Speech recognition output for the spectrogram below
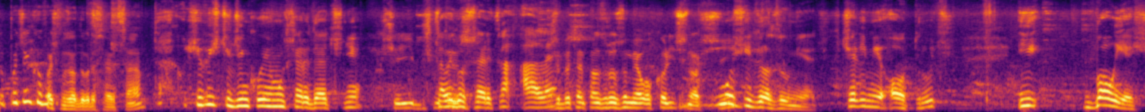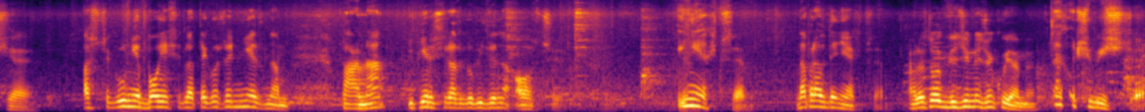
no, podziękować mu za dobre serce. Tak, oczywiście dziękuję mu serdecznie, z Chcielibyśmy całego też, serca, ale żeby ten pan zrozumiał okoliczności. musi zrozumieć. Chcieli mnie otruć i boję się. A szczególnie boję się dlatego, że nie znam Pana i pierwszy raz go widzę na oczy. I nie chcę. Naprawdę nie chcę. Ale to odwiedziny dziękujemy. Tak, oczywiście.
